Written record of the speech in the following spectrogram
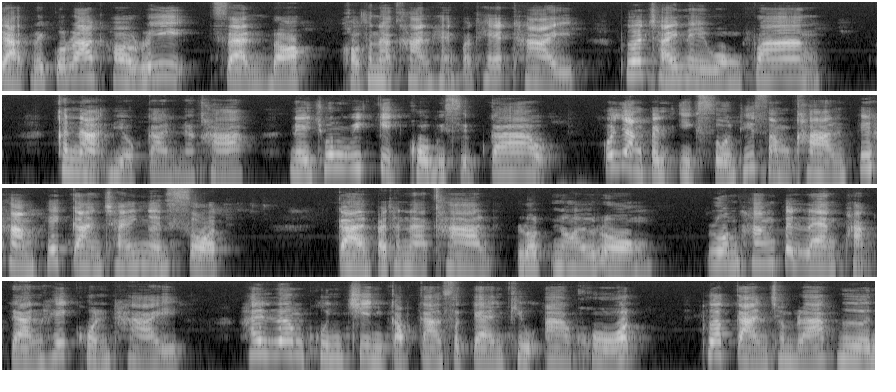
จาก Regulatory Sandbox ของธนาคารแห่งประเทศไทย เพื่อใช้ในวงกว้าง ขณะเดียวกันนะคะ ในช่วงวิกฤตโควิด -19 ก็ยังเป็นอีกส่วนที่สำคัญที่ทำให้การใช้เงินสด การไปธนาคารลดน้อยลง รวมทั้งเป็นแรงผลักดันให้คนไทย ให้เริ่มคุ้นชินกับการสแกน QR code เพื่อการชำระเงิน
